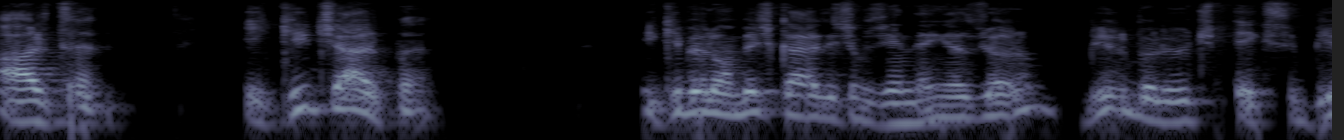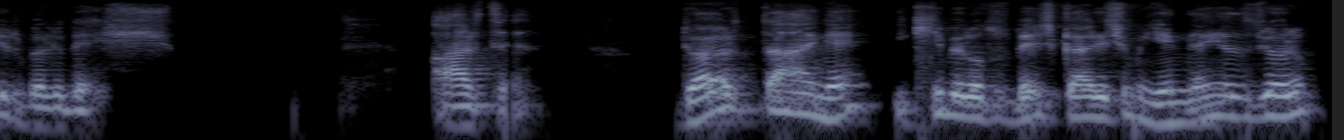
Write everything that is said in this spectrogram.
artı 2 çarpı 2 bölü 15 kardeşimiz yeniden yazıyorum. 1 bölü 3 eksi 1 bölü 5 artı 4 tane 2 bölü 35 kardeşimi yeniden yazıyorum.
